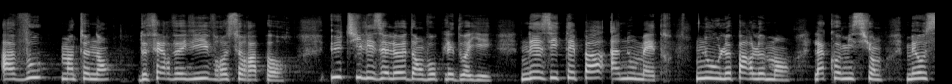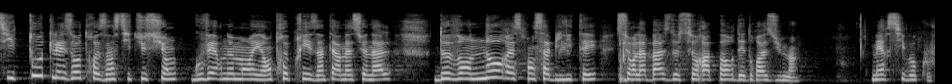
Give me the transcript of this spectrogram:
À vous, maintenant, de faire vivre ce rapport. Utilisez-le dans vos plaidoyers. N'hésitez pas à nous mettre, nous, le Parlement, la Commission, mais aussi toutes les autres institutions, gouvernements et entreprises internationales, devant nos responsabilités sur la base de ce rapport des droits humains. Merci beaucoup.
